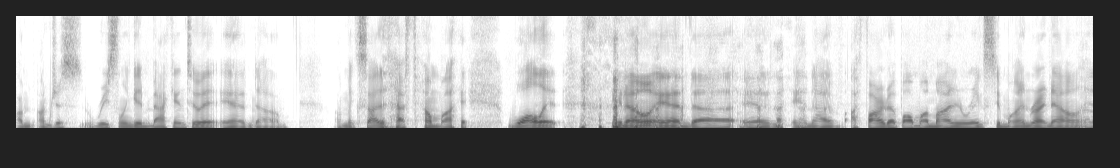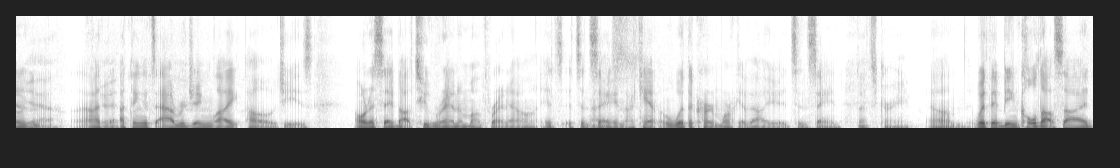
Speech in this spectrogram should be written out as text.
I'm I'm just recently getting back into it, and um, I'm excited that I found my wallet, you know, and uh, and and I've I fired up all my mining rigs to mine right now, Oh, and yeah. I, th- I think it's averaging like oh geez, I want to say about two grand a month right now. It's it's insane. Nice. I can't with the current market value, it's insane. That's great. Um, with it being cold outside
